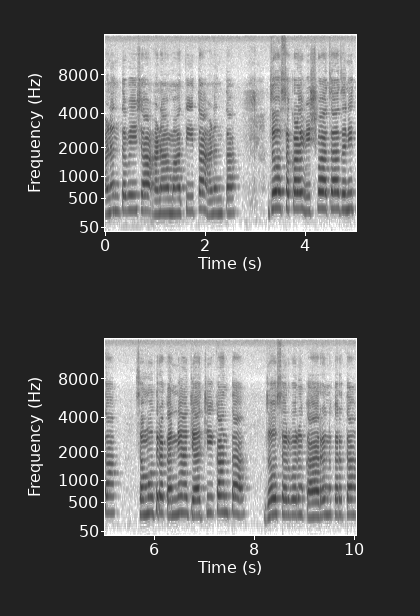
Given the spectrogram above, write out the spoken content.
अनंतवेशा अनामातीता अनंता जो सकळ विश्वाचा जनिता समुद्र कन्या ज्याची कांता जो सर्व कारण करता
